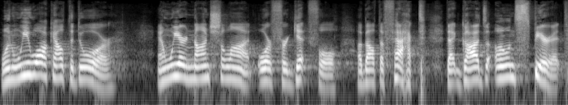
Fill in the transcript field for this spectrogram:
when we walk out the door and we are nonchalant or forgetful about the fact that God's own Spirit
